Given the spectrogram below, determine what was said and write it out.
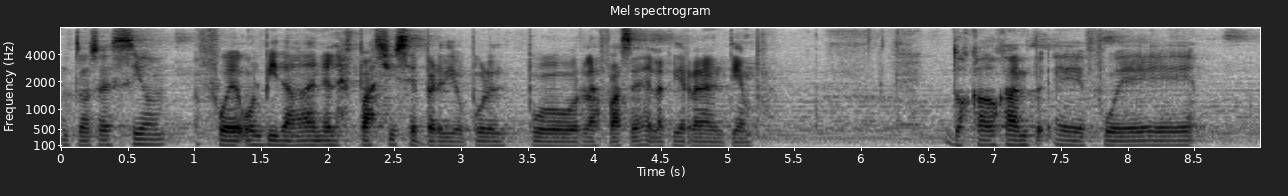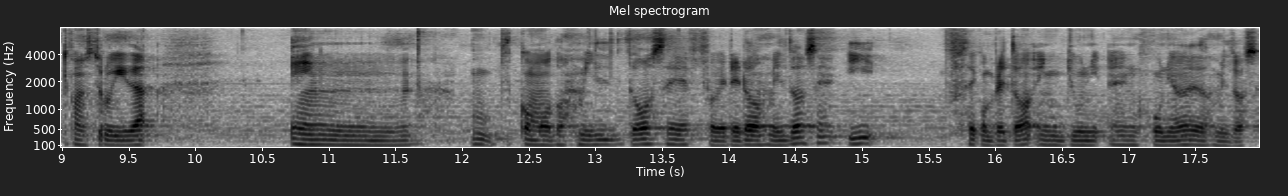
entonces Sion fue olvidada en el espacio y se perdió por, el, por las fases de la Tierra en el tiempo. 2K2K eh, fue construida en como 2012, febrero de 2012 y se completó en, en junio de 2012.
